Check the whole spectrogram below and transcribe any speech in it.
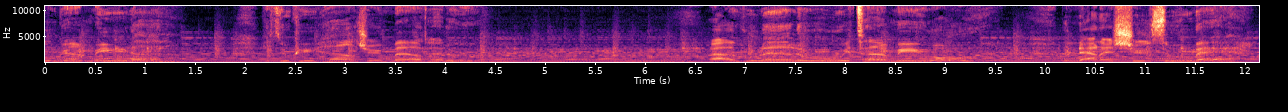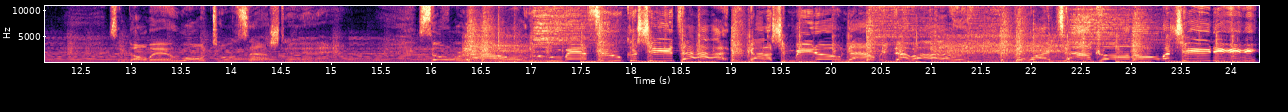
が皆気づき始めてる。溢れる痛みを。胸に沈め。その目を閉ざして。空を埋め尽くした悲しみの涙は。乾いたこの街に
